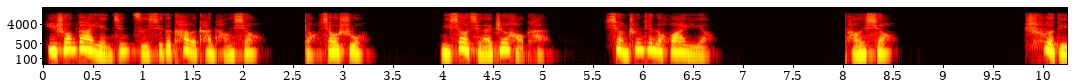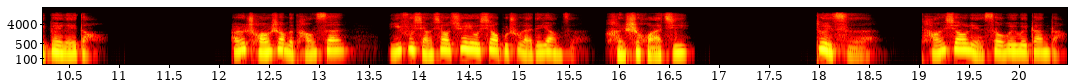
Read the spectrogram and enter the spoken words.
一双大眼睛仔细的看了看唐潇，道：“萧叔，你笑起来真好看，像春天的花一样。”唐潇彻底被雷倒。而床上的唐三一副想笑却又笑不出来的样子，很是滑稽。对此，唐潇脸色微微尴尬。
